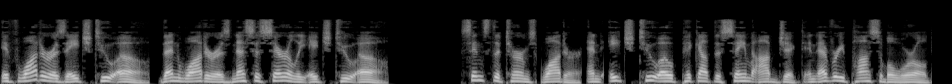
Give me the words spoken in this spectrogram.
If water is H2O, then water is necessarily H2O. Since the terms water and H2O pick out the same object in every possible world,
